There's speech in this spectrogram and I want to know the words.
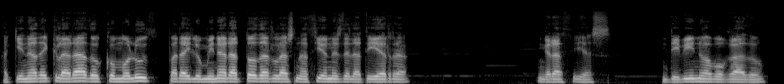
a quien ha declarado como luz para iluminar a todas las naciones de la tierra. Gracias, divino abogado,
